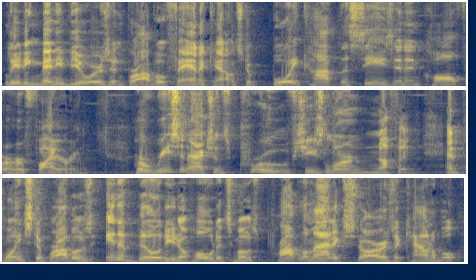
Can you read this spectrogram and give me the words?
leading many viewers and Bravo fan accounts to boycott the season and call for her firing. Her recent actions prove she's learned nothing and points to Bravo's inability to hold its most problematic stars accountable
